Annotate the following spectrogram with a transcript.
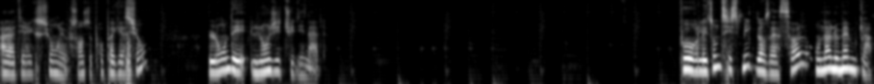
à la direction et au sens de propagation, l'onde est longitudinale. Pour les ondes sismiques dans un sol, on a le même cas.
